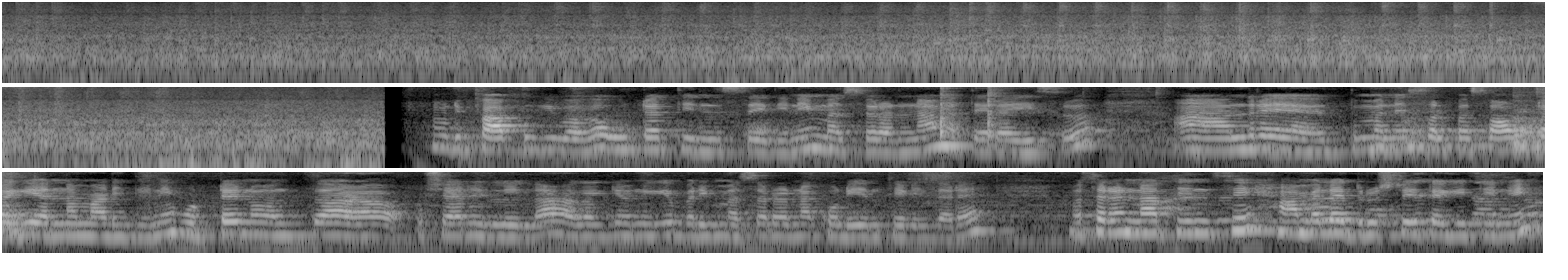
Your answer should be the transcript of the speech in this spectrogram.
ನೋಡಿ, ಪಾಪುಗೆ ಇವಾಗ ಊಟ ತಿನ್ನಿಸ್ತಾ ಇದ್ದೀನಿ, ಮೊಸರನ್ನ ಮತ್ತು ರೈಸು ಅಂದರೆ ತುಂಬಾ ಸ್ವಲ್ಪ ಸಾಫ್ಟಾಗಿ ಅನ್ನ ಮಾಡಿದ್ದೀನಿ. ಹೊಟ್ಟೆನೂ ಅಂತ ಹುಷಾರಿರಲಿಲ್ಲ. ಹಾಗಾಗಿ ಅವನಿಗೆ ಬರೀ ಮೊಸರನ್ನ ಕೊಡಿ ಅಂತ ಹೇಳಿದ್ದಾರೆ. ಮೊಸರನ್ನ ತಿನ್ನಿಸಿ ಆಮೇಲೆ ದೃಷ್ಟಿ ತೆಗಿತೀನಿ.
